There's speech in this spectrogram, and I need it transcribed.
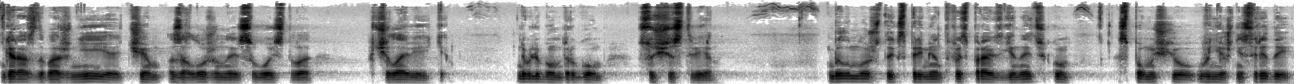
гораздо важнее, чем заложенные свойства в человеке, да в любом другом существе. Было множество экспериментов исправить генетику с помощью внешней среды.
